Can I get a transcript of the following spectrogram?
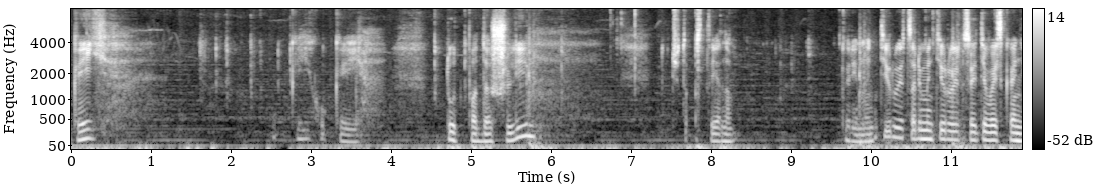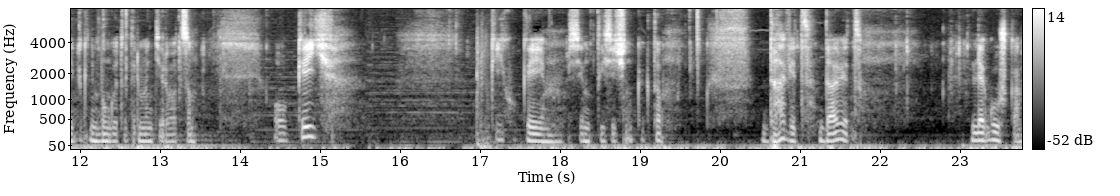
Окей. Окей, окей. Тут подошли. Что-то постоянно ремонтируется, ремонтируются эти войска, никак не могут отремонтироваться. Окей. Окей, окей. 7000, ну как-то давит, давит. лягушка.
